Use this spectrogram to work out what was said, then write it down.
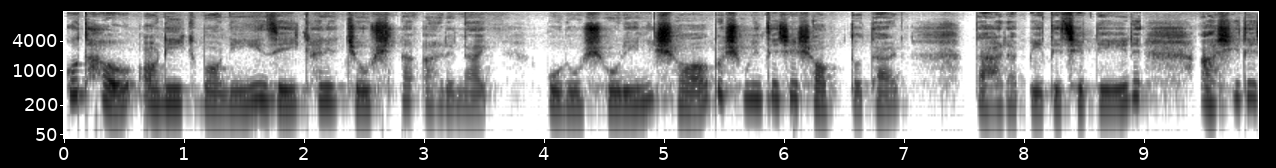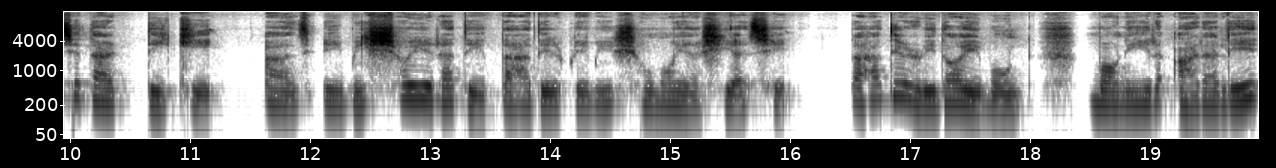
কোথাও অনেক বনে যেইখানে জ্যোৎস্না আর নাই পুরুষ হরিণ সব শুনিতেছে শব্দ তার। তাহারা পেতেছে টের, আসিতেছে তার দিকে। আজ এই বিস্ময়ের রাতে তাহাদের প্রেমের সময় আসিয়াছে। তাহাদের হৃদয়ে বন, বনের আড়ালে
